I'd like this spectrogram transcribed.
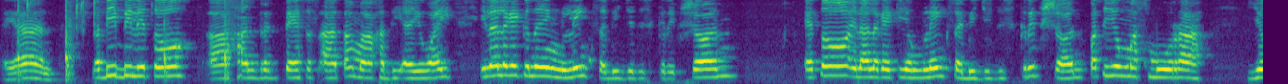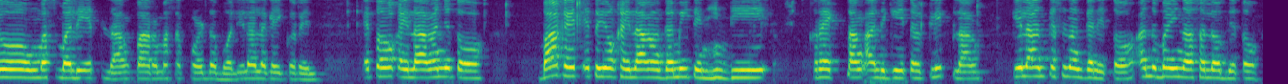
Ayan. Nabibili to, uh, ah, 100 pesos ata mga ka-DIY. Ilalagay ko na yung link sa video description. Ito, ilalagay ko yung link sa video description. Pati yung mas mura, yung mas maliit lang para mas affordable, ilalagay ko rin ito, kailangan nyo to. Bakit ito yung kailangan gamitin, hindi rektang alligator clip lang? Kailangan kasi ng ganito. Ano ba yung nasa loob nito?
